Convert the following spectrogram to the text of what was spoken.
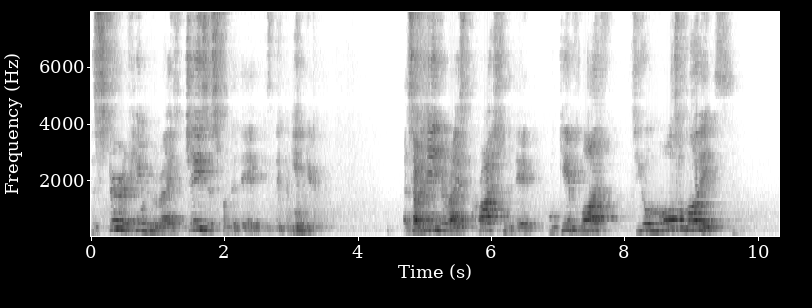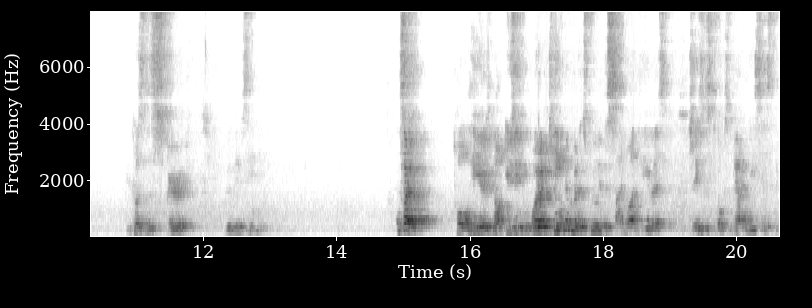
the spirit of him who raised Jesus from the dead is living in you. And so he who raised Christ from the dead will give life to your mortal bodies because of the Spirit who lives in you. And so, Paul here is not using the word kingdom, but it's really the same idea as Jesus talks about when he says the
